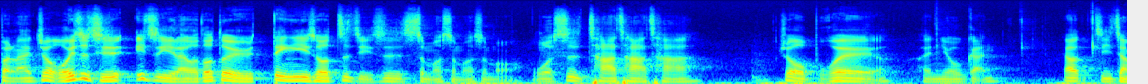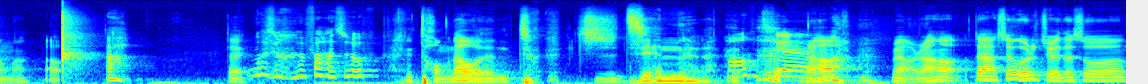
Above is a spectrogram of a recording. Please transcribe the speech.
本来就我一直其实一直以来我都对于定义说自己是什么什么什么，我是叉叉叉，就我不会很有感。要击掌吗？哦啊。对，为什么会发出 捅到我的指尖了？抱歉。然后没有，然后对啊，所以我就觉得说，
